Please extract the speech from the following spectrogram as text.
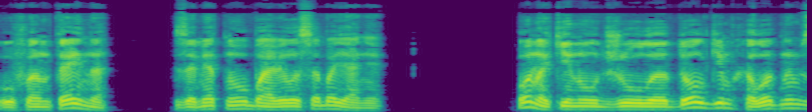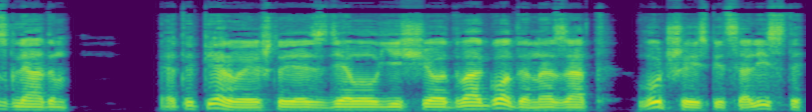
У Фонтейна заметно убавилось обаяние. Он окинул Джула долгим холодным взглядом. Это первое, что я сделал еще два года назад. Лучшие специалисты,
